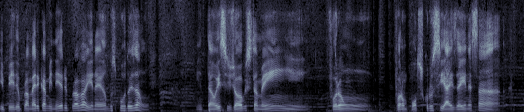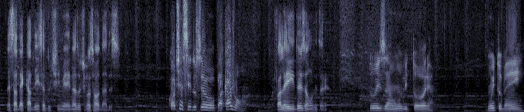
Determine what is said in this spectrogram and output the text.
e perdeu pro América Mineiro e pro Havaí, né? Ambos por 2 a 1 Então esses jogos também foram foram pontos cruciais aí nessa nessa decadência do time aí nas últimas rodadas. Qual tinha sido o seu placar, João? Falei 2x1, um, Vitória. 2x1, um, Vitória. Muito bem.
